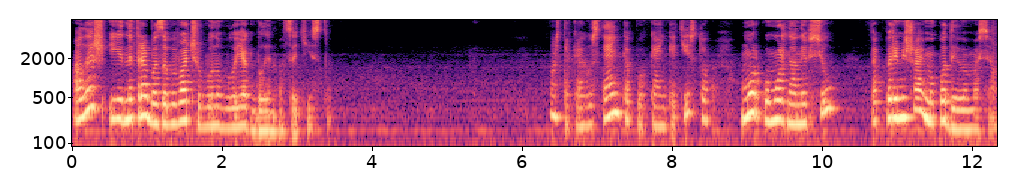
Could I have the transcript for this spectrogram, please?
але ж і не треба забивати, щоб воно було як блин, оце тісто. Ось таке густеньке, пухкеньке тісто. Морку можна не всю, так перемішаємо, подивимося.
